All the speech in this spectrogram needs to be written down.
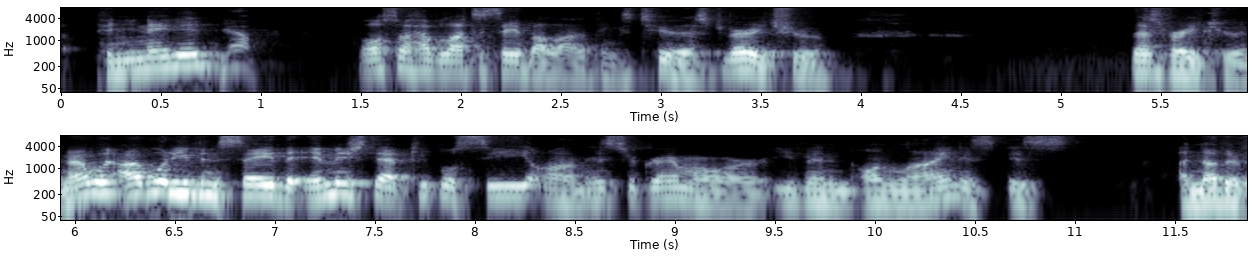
opinionated. Yeah. Also have a lot to say about a lot of things too. That's very true. That's very true. And I would I would even say the image that people see on Instagram or even online is is another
